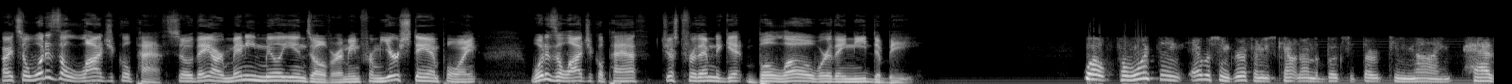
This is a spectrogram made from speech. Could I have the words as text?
All right, so what is a logical path? So they are many millions over. I mean, from your standpoint, what is a logical path just for them to get below where they need to be? Well, for one thing, Everson Griffen, who's counting on the books at thirteen nine, has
